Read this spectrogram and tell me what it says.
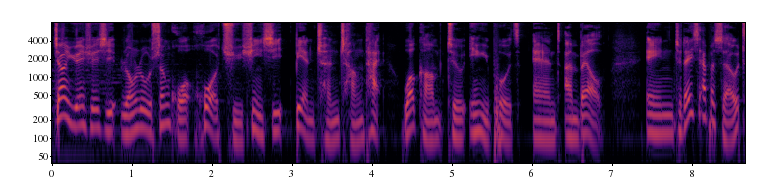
将语言学习融入生活，获取讯息变成常态。 Welcome to 英语 Puts, and I'm Bell. In today's episode,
